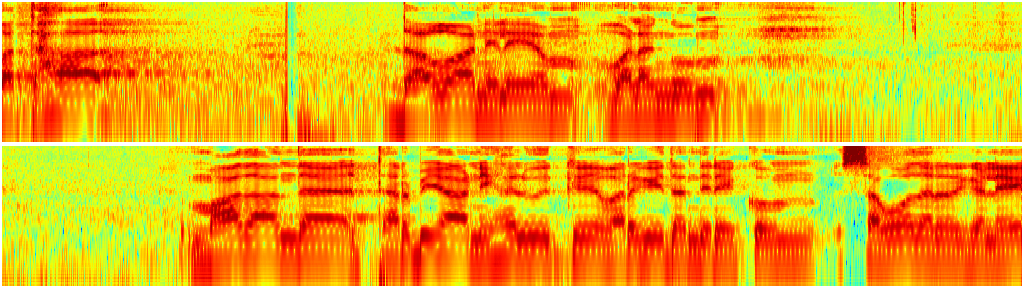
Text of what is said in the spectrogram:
பத்ஹா தவா நிலையம் வழங்கும் மாதாந்த தர்பியா நிகழ்வுக்கு வருகை தந்திருக்கும் சகோதரர்களே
